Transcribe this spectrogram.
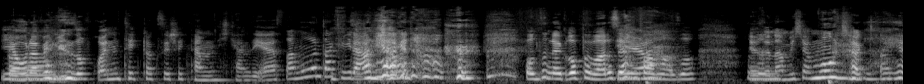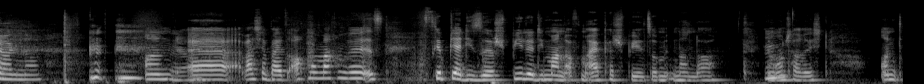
Ja, also, oder wenn mir so Freunde TikToks geschickt haben, ich kann sie erst am Montag wieder anschauen. ja, genau. Bei uns in der Gruppe war das ja, ja. ein paar Mal so. Und Erinnere mich am Montag dran. Ja, genau. Und ja. äh, was ich aber jetzt auch mal machen will, ist, es gibt ja diese Spiele, die man auf dem iPad spielt, so miteinander im mhm. Unterricht. Und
